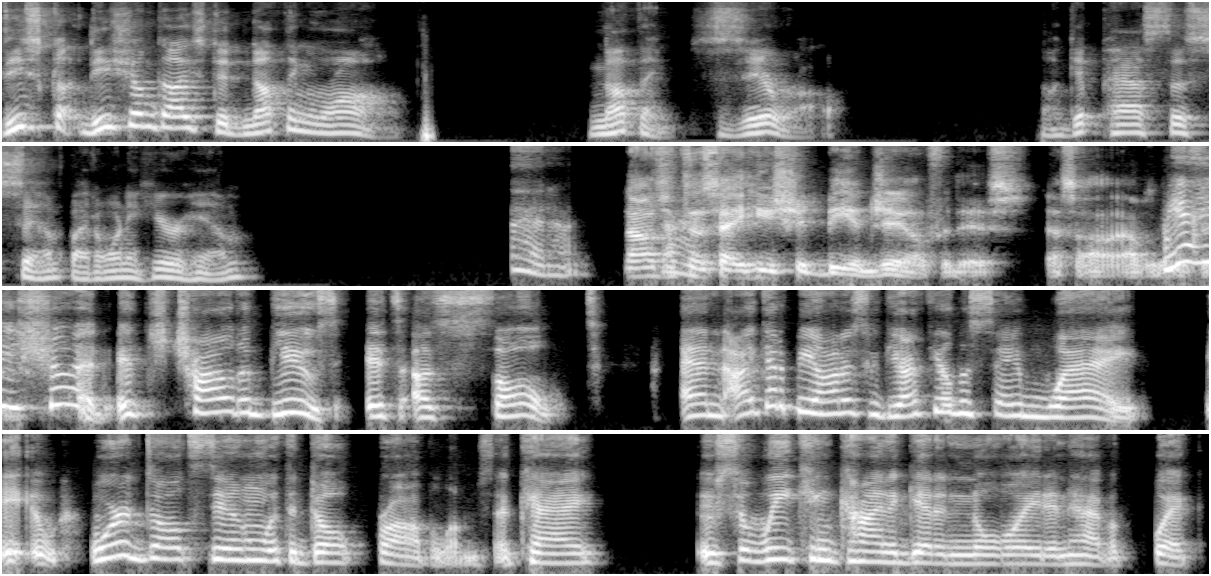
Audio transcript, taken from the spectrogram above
These these young guys did nothing wrong. Nothing. Zero. I'll get past this simp. I don't want to hear him. Go ahead, hon. No, I was just going to say he should be in jail for this. That's all. I was yeah, he should. It's child abuse. It's assault. And I got to be honest with you, I feel the same way. It, we're adults dealing with adult problems, okay? So we can kind of get annoyed and have a quick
